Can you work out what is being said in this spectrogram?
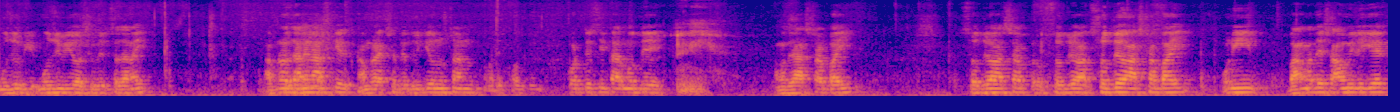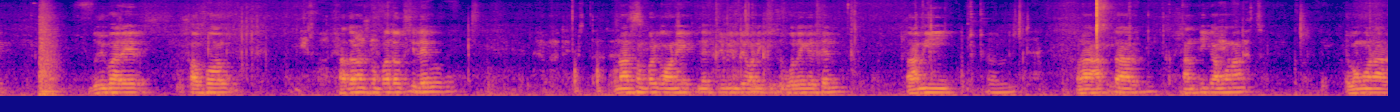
মুজুবি মুজিবীয় শুভেচ্ছা জানাই। আপনারা জানেন আজকে আমরা একসাথে দুইটি অনুষ্ঠান করতেছি, তার মধ্যে আমাদের আশরাফ ভাই শ্রদ্ধেয় আশরাফ আশরাফ ভাই, উনি বাংলাদেশ আওয়ামী লীগের দুইবারের সফল সাধারণ সম্পাদক ছিলেন। ওনার সম্পর্কে অনেক নেতৃবৃন্দ অনেক কিছু বলে গেছেন। আমি ওনার আত্মার শান্তি কামনা এবং ওনার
